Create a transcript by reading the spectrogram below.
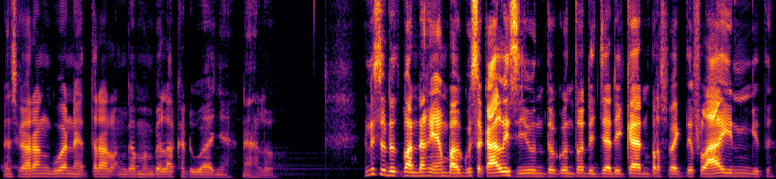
Dan sekarang gue netral enggak membela keduanya. Nah lo. Ini sudut pandang yang bagus sekali sih untuk untuk dijadikan perspektif lain gitu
